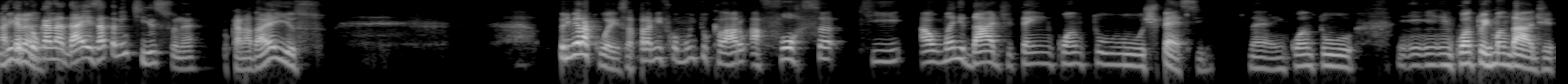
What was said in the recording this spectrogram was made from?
Até porque o Canadá é exatamente isso, né? O Canadá é isso. Primeira coisa, para mim ficou muito claro a força que a humanidade tem enquanto espécie, né? enquanto, enquanto irmandade,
